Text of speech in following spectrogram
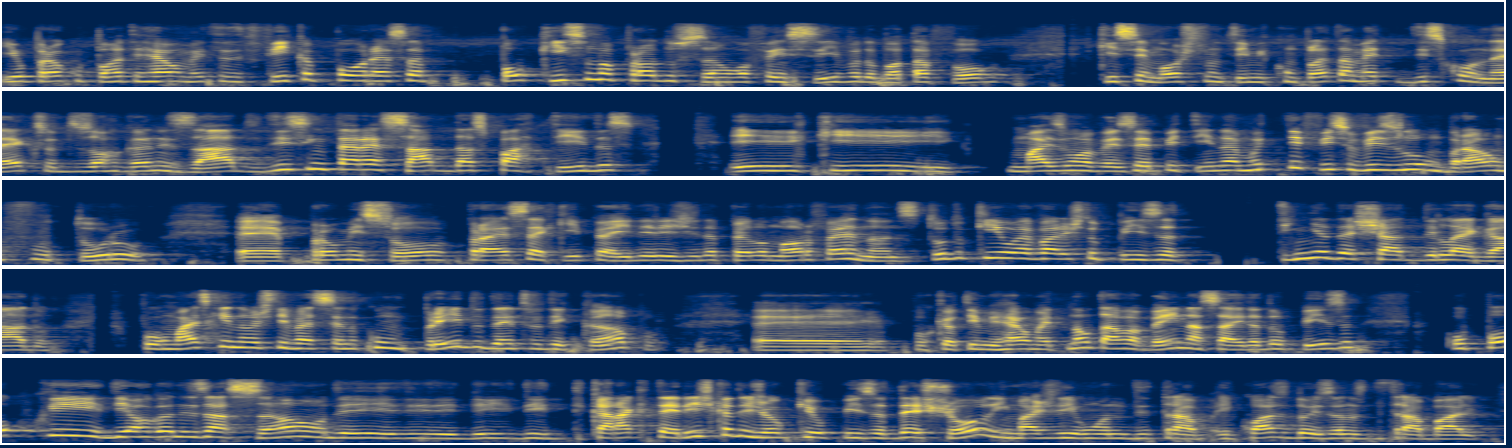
E o preocupante realmente fica por essa pouquíssima produção ofensiva do Botafogo, que se mostra um time completamente desconexo, desorganizado, desinteressado das partidas e que mais uma vez repetindo, é muito difícil vislumbrar um futuro é, promissor para essa equipe aí dirigida pelo Mauro Fernandes. Tudo que o Evaristo Pisa tinha deixado de legado, por mais que não estivesse sendo cumprido dentro de campo, é, porque o time realmente não estava bem na saída do Pisa, o pouco que de organização, de, de, de, de, característica de jogo que o Pisa deixou em mais de um ano de trabalho, em quase dois anos de trabalho,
